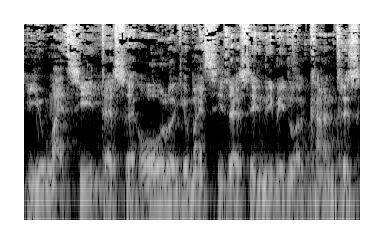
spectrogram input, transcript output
you might see it as a whole, or you might see it as individual countries,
